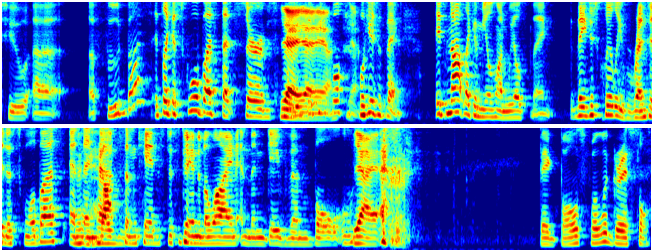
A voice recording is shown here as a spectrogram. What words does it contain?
to a a food bus. It's like a school bus that serves food Yeah, to yeah, yeah, people. yeah. Well, here's the thing. It's not like a Meals on Wheels thing. They just clearly rented a school bus and then got some kids to stand in a line and then gave them bowls. Yeah, yeah. Big bowls full of gristle.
